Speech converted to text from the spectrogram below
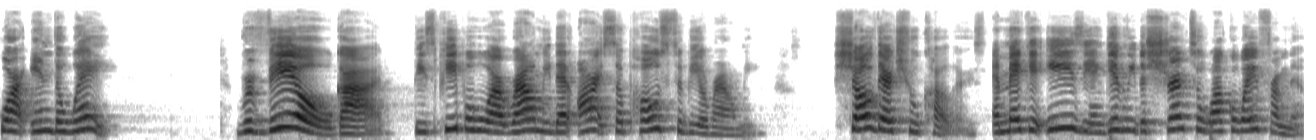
who are in the way. Reveal, God, these people who are around me that aren't supposed to be around me show their true colors and make it easy and give me the strength to walk away from them.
